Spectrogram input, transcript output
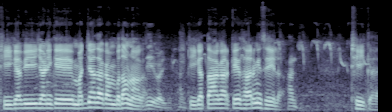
ਠੀਕ ਹੈ ਵੀ ਜਾਨੀ ਕਿ ਮੱਝਾਂ ਦਾ ਕੰਮ ਵਧਾਉਣਾ ਜੀ ਬਾਈ ਜੀ ਹਾਂਜੀ। ਠੀਕ ਹੈ ਤਾਂ ਕਰਕੇ ਸਾਰੀਆਂ ਸੇਲ ਆ। ਹਾਂਜੀ। ਠੀਕ ਹੈ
